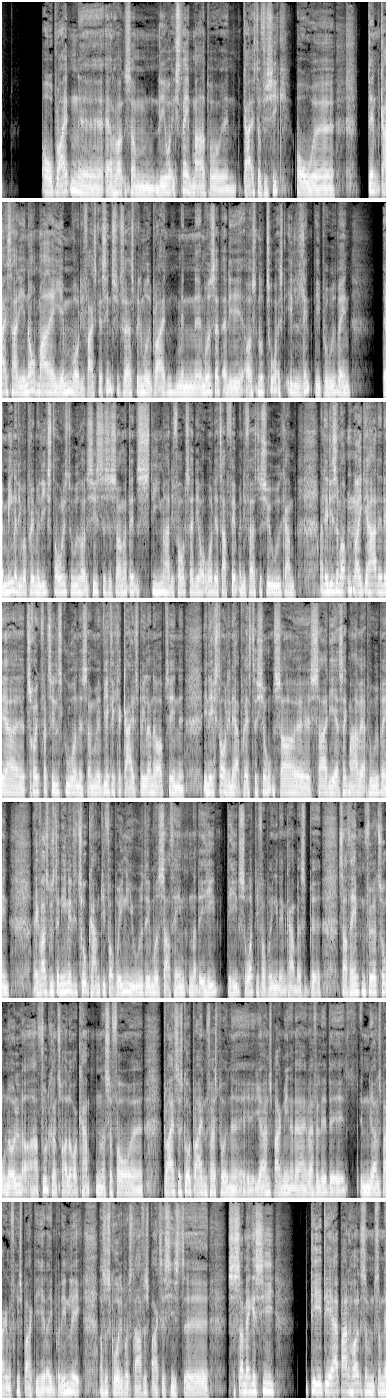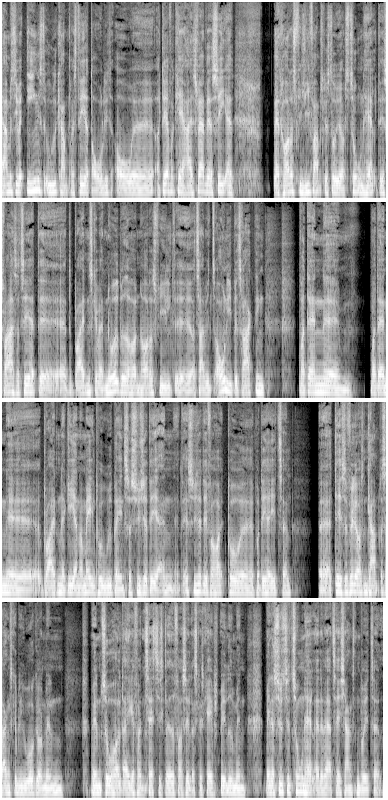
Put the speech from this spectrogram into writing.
og Brighton øh, er et hold, som lever ekstremt meget på en gejst og fysik, og øh, den gejst har de enormt meget af hjemme, hvor de faktisk er sindssygt svære at spille mod i Brighton, men øh, modsat er de også notorisk elendige på udebane. Jeg mener, de var Premier Leagues dårligste udhold i sidste sæson, og den stime har de fortsat i år, hvor de har tabt fem af de første syv udkamp. Og det er ligesom om, når ikke de har det der øh, tryk fra tilskuerne, som øh, virkelig kan guide spillerne op til en, øh, en ekstraordinær præstation, så, så er de altså ikke meget værd på udebane. Jeg kan faktisk huske, den ene af de to kampe, de får point i ude, det er mod Southampton, og det er helt, det er helt sort, de får point i den kamp. Altså, øh, Southampton fører 2-0 og har fuld kontrol over kampen, og så får øh, Brighton, så scorer Brighton først på en, øh, et, et hjørnespark, mener der, i hvert fald et, øh, et, en hjørnespark eller frispark, de hætter ind på et indlæg, og så scorer de på et straffespark til sidst. Øh, så, så man kan sige, det, det er bare et hold, som, som nærmest i hver eneste udkamp præsterer dårligt, og, øh, og derfor kan jeg have svært ved at se, at at Huddersfield ligefrem skal stå i odds 2,5. Det svarer sig til, at, øh, at Brighton skal være et noget bedre hold end Huddersfield, øh, og tager vi oven i betragtning, hvordan, øh, hvordan øh, Brighton agerer normalt på udebane, så synes jeg, det er, en, det, synes jeg, det er for højt på, øh, på det her et-tal. Øh, det er selvfølgelig også en kamp, der sagtens skal blive uafgjort mellem, mellem to hold, der ikke er fantastisk glade for selv at skal skabe spillet, men, men jeg synes, til 2,5 er det værd at tage chancen på et-tal.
